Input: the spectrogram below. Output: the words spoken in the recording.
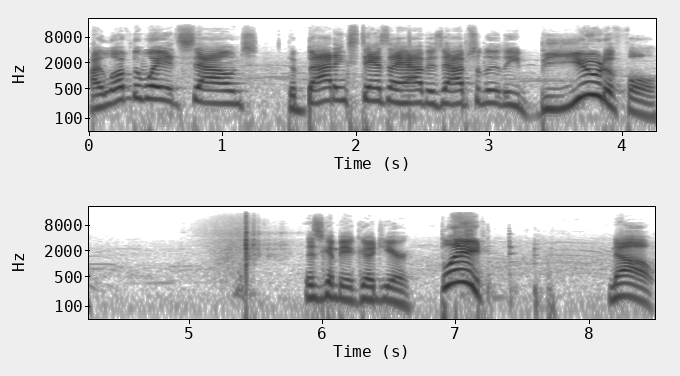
I love the way it sounds. The batting stance I have is absolutely beautiful. This is going to be a good year. Bleed! No.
